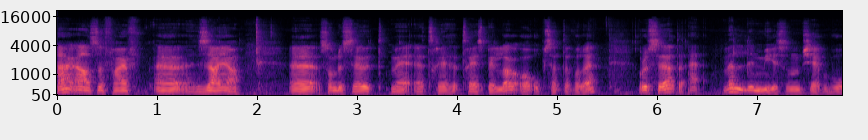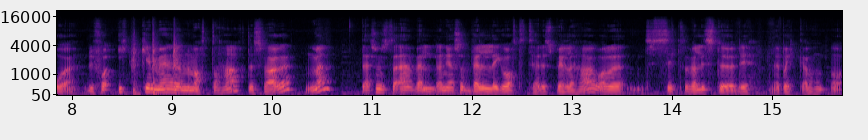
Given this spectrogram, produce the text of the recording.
Her er altså Five uh, Zaya. Uh, som du ser ut med tre, tre spiller og oppsettet for det. Og du ser at det er veldig mye som skjer på bordet. Du får ikke med denne matta her, dessverre. Men jeg synes det er veld, den gjør seg veldig godt til det spillet her, og det sitter veldig stødig med brikkene. noe.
